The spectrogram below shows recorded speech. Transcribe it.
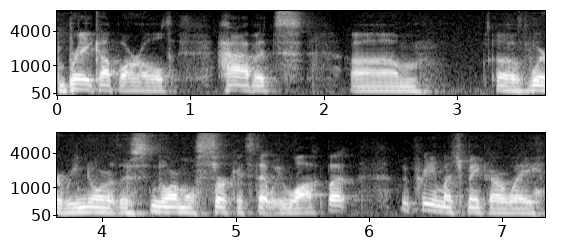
break up our old habits um, of where we know there's normal circuits that we walk, but we pretty much make our way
